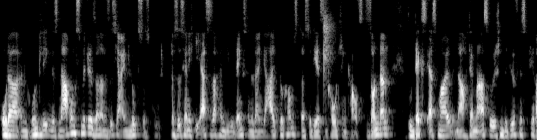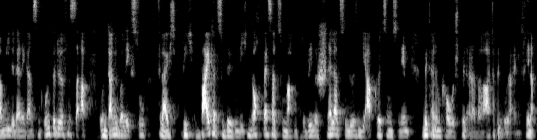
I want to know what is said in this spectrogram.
oder ein grundlegendes Nahrungsmittel, sondern es ist ja ein Luxusgut. Das ist ja nicht die erste Sache, an die du denkst, wenn du dein Gehalt bekommst, dass du dir jetzt ein Coaching kaufst, sondern du deckst erstmal nach der maßlogischen Bedürfnispyramide deine ganzen Grundbedürfnisse ab und dann überlegst du, vielleicht dich weiterzubilden, dich noch besser zu machen, Probleme schneller zu lösen, die Abkürzungen zu nehmen mit einem Coach, mit einer Beraterin oder einem Trainer.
